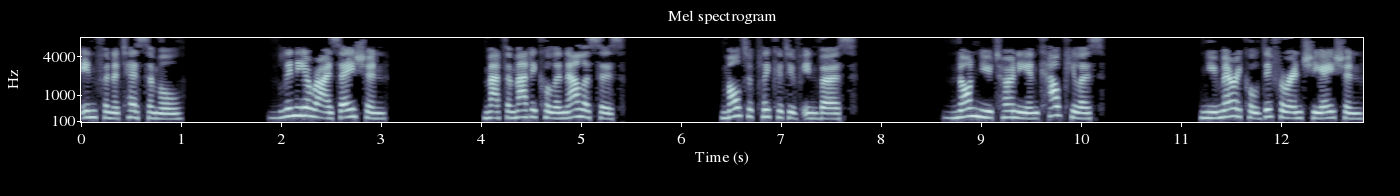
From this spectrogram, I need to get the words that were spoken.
Infinitesimal. Linearization. Mathematical analysis. Multiplicative inverse. Non-Newtonian calculus. Numerical differentiation.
